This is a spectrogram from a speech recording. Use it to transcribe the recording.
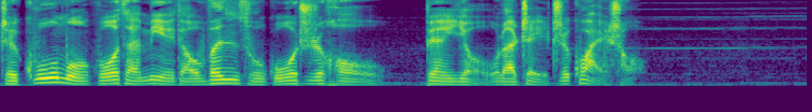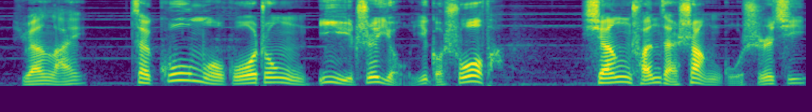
这姑墨国在灭掉温宿国之后，便有了这只怪兽。原来在姑墨国中一直有一个说法，相传在上古时期，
